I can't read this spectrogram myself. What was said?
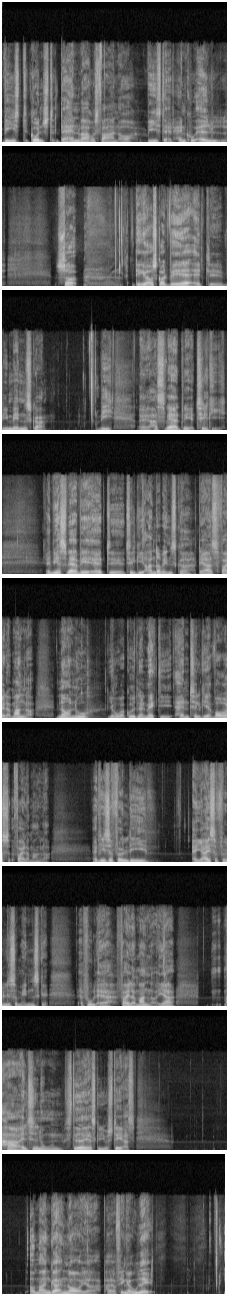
vist gunst, da han var hos faren og viste, at han kunne adlyde. Så det kan også godt være, at øh, vi mennesker, vi øh, har svært ved at tilgive. At vi har svært ved at øh, tilgive andre mennesker deres fejl og mangler, når nu Jehova Gud den Almægtige, han tilgiver vores fejl og mangler at vi selvfølgelig, er jeg selvfølgelig som menneske, er fuld af fejl og mangler. Jeg har altid nogle steder, jeg skal justeres. Og mange gange, når jeg peger fingre ud af,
